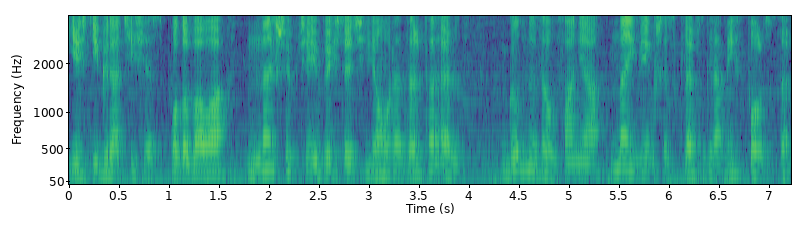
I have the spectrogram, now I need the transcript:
Jeśli gra Ci się spodobała, najszybciej wyśleć ją rebel.pl. Godny zaufania, największy sklep z grami w Polsce.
